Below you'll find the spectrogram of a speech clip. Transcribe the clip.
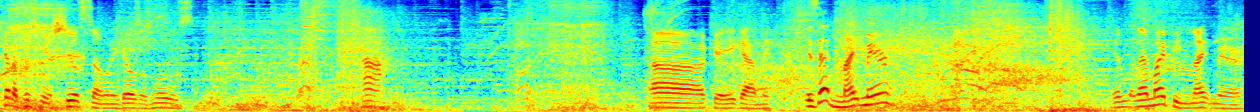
Kind of puts me in shield stun when he does those moves. Ah. Uh, okay, he got me. Is that Nightmare? It, that might be Nightmare.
